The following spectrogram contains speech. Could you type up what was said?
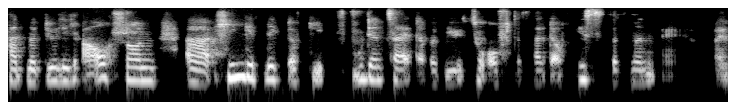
hat natürlich auch schon äh, hingeblickt auf die Studienzeit, aber wie so oft das halt auch ist, dass man bei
